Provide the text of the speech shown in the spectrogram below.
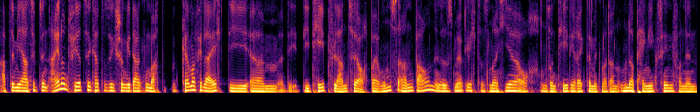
ab dem Jahr 1741 hat er sich schon Gedanken gemacht, kann man vielleicht die, ähm, die, die, Teepflanze auch bei uns anbauen? Ist es möglich, dass wir hier auch unseren Tee direkt, damit wir dann unabhängig sind von den,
